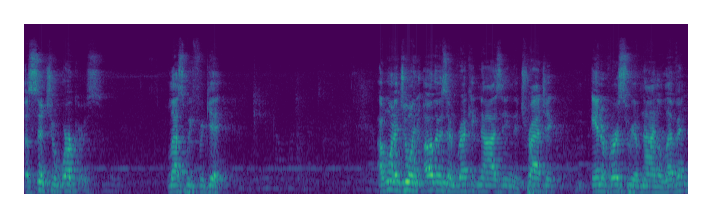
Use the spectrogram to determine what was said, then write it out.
essential workers, lest we forget. I want to join others in recognizing the tragic anniversary of 9-11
